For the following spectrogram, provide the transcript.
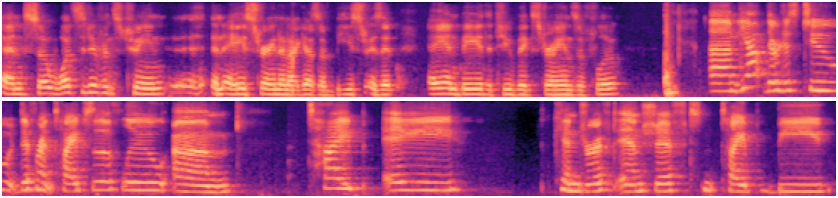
And so, what's the difference between uh, an A strain and I guess a B? strain? Is it A and B, the two big strains of flu? Um, yeah, they're just two different types of the flu. Um, type A can drift and shift. Type B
